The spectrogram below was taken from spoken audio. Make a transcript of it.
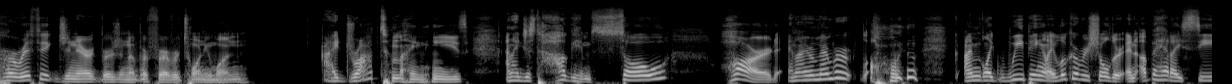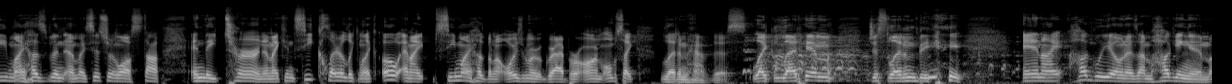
horrific generic version of a Forever 21. I drop to my knees and I just hug him so hard. And I remember I'm like weeping and I look over his shoulder and up ahead I see my husband and my sister-in-law stop and they turn and I can see Claire looking like, oh, and I see my husband. I always remember grab her arm, almost like, let him have this. Like let him, just let him be. and I hug Leo and as I'm hugging him,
